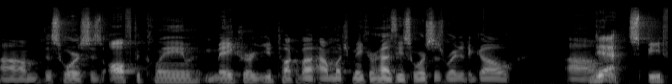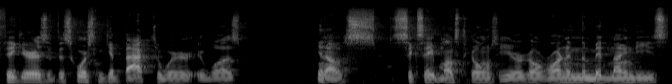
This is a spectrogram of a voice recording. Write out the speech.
Um, this horse is off the claim. Maker, you talk about how much Maker has these horses ready to go. Um, yeah. Speed figures. If this horse can get back to where it was, you know, six, eight months ago, almost a year ago, running the mid 90s,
